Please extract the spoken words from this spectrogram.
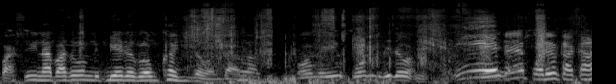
પાછું ના પાછું બે ડગલો ખસી જવાનું તાર આમ એ ઓમ ઉતરી જવાનું એ પડ્યો કાકા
